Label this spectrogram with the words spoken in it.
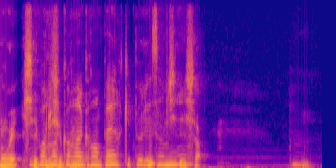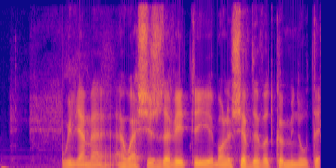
Oui, c'est Voir plus- encore un grand-père qui peut les emmener. C'est ça. William Awashish, vous avez été bon, le chef de votre communauté.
